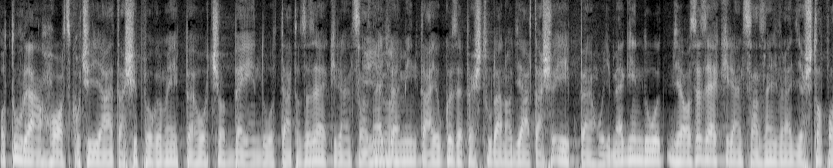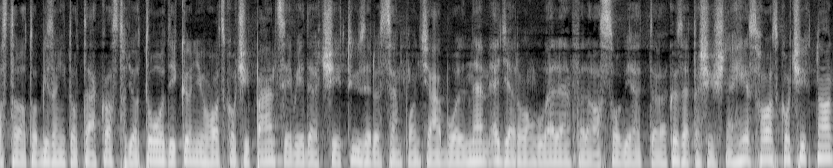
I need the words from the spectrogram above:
a Turán harckocsi gyártási program éppen hogy csak beindult, tehát az Így 1940 van. mintájú közepes Turán a gyártása éppen hogy megindult. Ugye az 1941-es tapasztalatok bizonyították azt, hogy a Toldi könnyű harckocsi páncélvédettség tűzerő szempontjából nem egyenrangú ellenfele a szovjet közepes és nehéz harckocsiknak.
